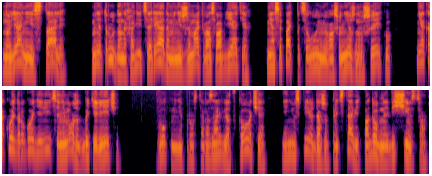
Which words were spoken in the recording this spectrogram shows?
но я не из стали. Мне трудно находиться рядом и не сжимать вас в объятиях, не осыпать поцелуями вашу нежную шейку. Ни о какой другой девице не может быть и речи. Волк меня просто разорвет в клочья, я не успею даже представить подобное бесчинство.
